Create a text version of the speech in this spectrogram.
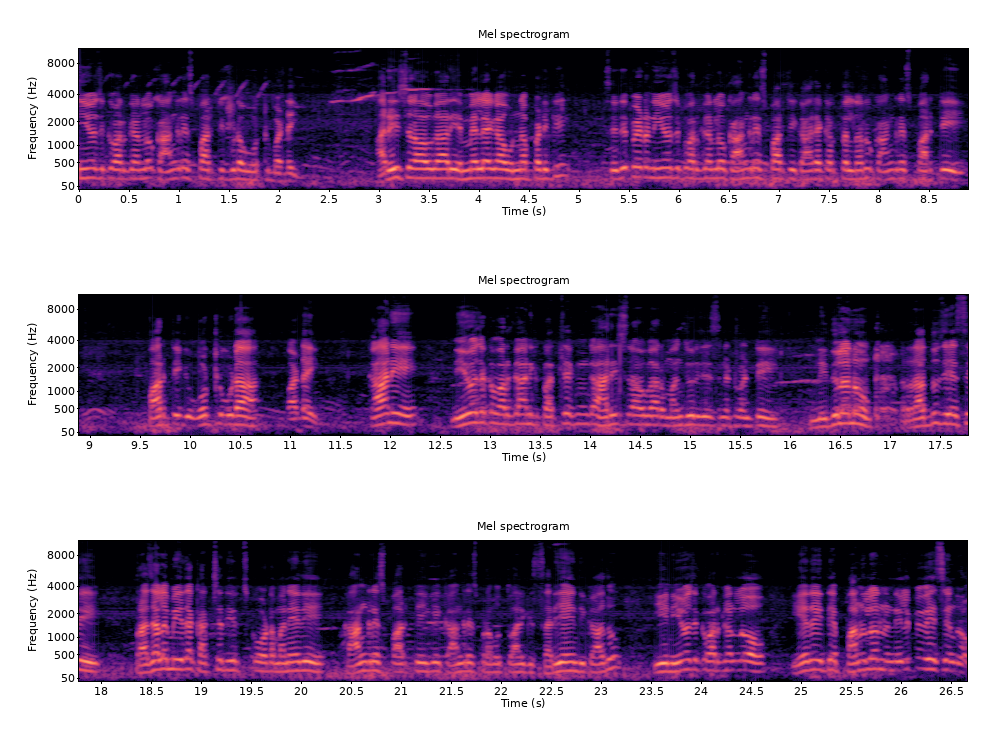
నియోజకవర్గంలో కాంగ్రెస్ పార్టీకి కూడా ఓట్లు పడ్డాయి. హరీష్ రావు గారు ఎమ్మెల్యేగా ఉన్నప్పటికీ సిద్దిపేట నియోజకవర్గంలో కాంగ్రెస్ పార్టీ కార్యకర్తలు ఉన్నారు. కాంగ్రెస్ పార్టీ పార్టీకి ఓట్లు కూడా పడ్డాయి. కానీ నియోజకవర్గానికి ప్రత్యేకంగా హరీష్ రావు గారు మంజూరు చేసినటువంటి నిధులను రద్దు చేసి ప్రజల మీద కక్ష తీర్చుకోవడం అనేది కాంగ్రెస్ పార్టీకి కాంగ్రెస్ ప్రభుత్వానికి సరి అయింది కాదు. ఈ నియోజకవర్గంలో ఏదైతే పనులను నిలిపివేసిండ్రో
